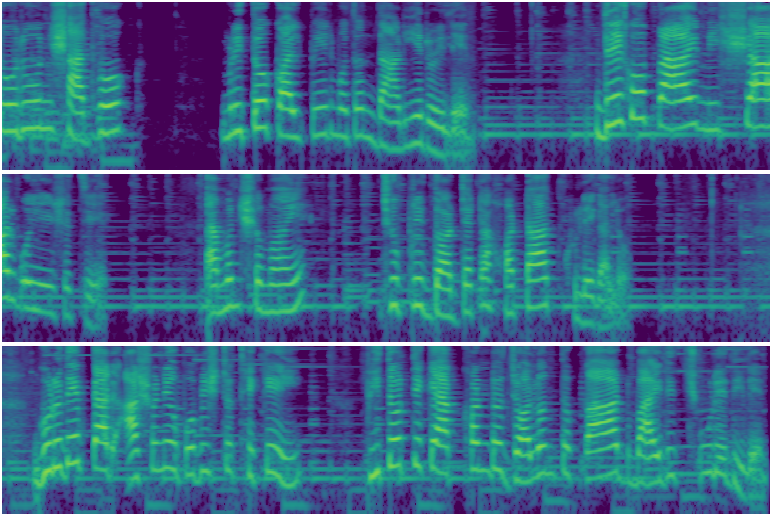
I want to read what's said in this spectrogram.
তরুণ সাধক মৃত কল্পের মতন দাঁড়িয়ে রইলেন। দেহ প্রায় নিঃসার হয়ে এসেছে। এমন সময়ে ঝুপড়ির দরজাটা হঠাৎ খুলে গেল। গুরুদেব তার আসনে উপবিষ্ট থেকেই ভিতর থেকে একখণ্ড জ্বলন্ত কাঠ বাইরে ছুঁড়ে দিলেন।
